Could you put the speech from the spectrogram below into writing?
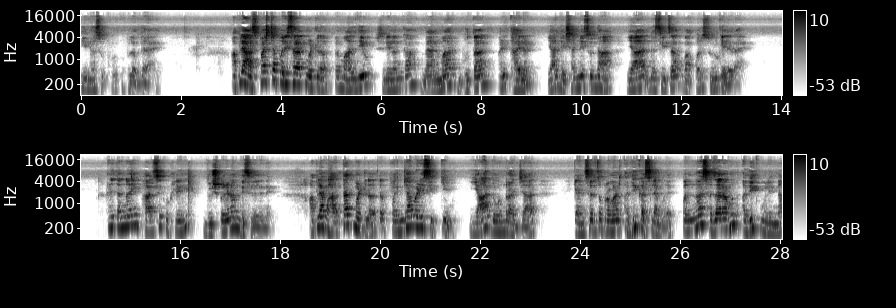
ही लस उप उपलब्ध आहे. आपल्या आसपासच्या परिसरात म्हटलं तर मालदीव श्रीलंका म्यानमार भूतान आणि थायलंड या देशांनी सुद्धा या लसीचा वापर सुरू केलेला आहे. आणि त्यांनाही फारसे कुठलेही दुष्परिणाम दिसलेले नाहीत. आपल्या भारतात म्हटलं तर पंजाब आणि सिक्कीम या दोन राज्यात कॅन्सरचं प्रमाण अधिक असल्यामुळे पन्नास हजाराहून अधिक मुलींना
